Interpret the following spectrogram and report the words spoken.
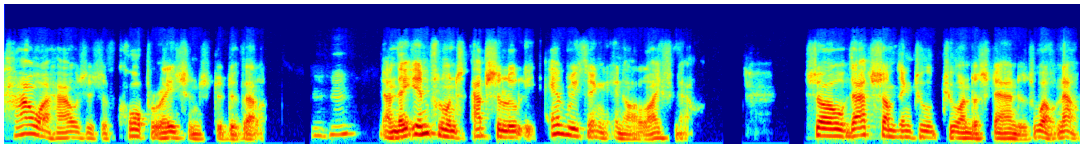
powerhouses of corporations to develop. Mm-hmm. And they influence absolutely everything in our life now. So that's something to, to understand as well. Now,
